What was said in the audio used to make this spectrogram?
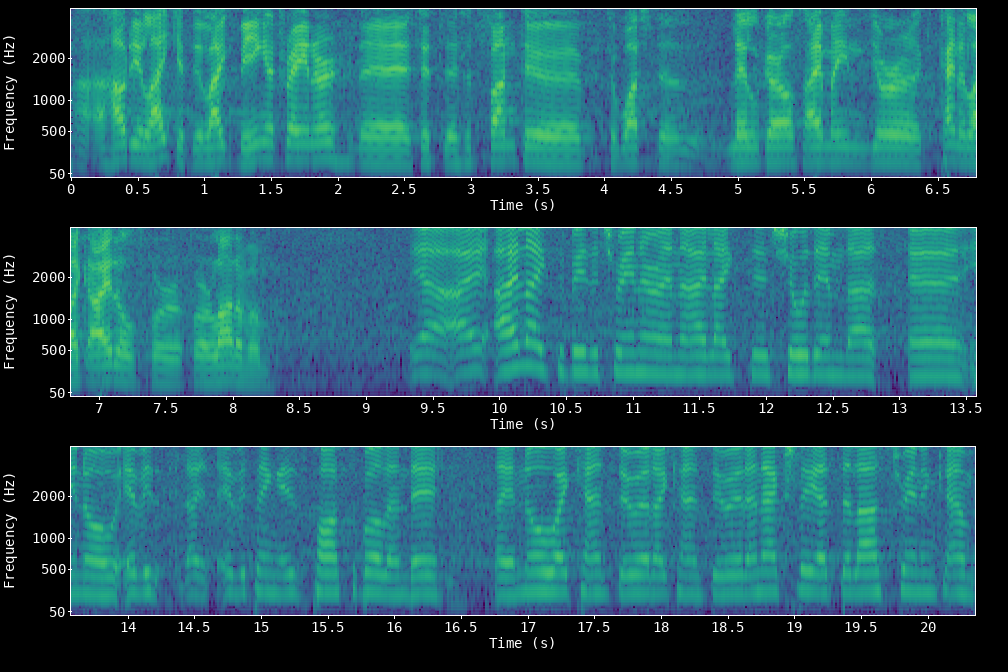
uh, how do you like it? Do you like being a trainer? Uh, is, it, is it fun to, to watch the little girls? I mean, you're kind of like idols for, for a lot of them. Yeah, I, I like to be the trainer and I like to show them that uh, you know every, that everything is possible and they they know I can't do it, I can't do it. And actually, at the last training camp,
